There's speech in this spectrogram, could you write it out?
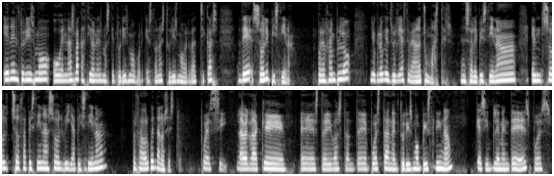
en el turismo o en las vacaciones, más que turismo, porque esto no es turismo, ¿verdad, chicas? De sol y piscina. Por ejemplo, yo creo que Julia este verano ha hecho un máster en sol y piscina, en sol, choza, piscina, sol, villa, piscina. Por favor, cuéntanos esto. Pues sí, la verdad que eh, estoy bastante puesta en el turismo piscina, que simplemente es, pues,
